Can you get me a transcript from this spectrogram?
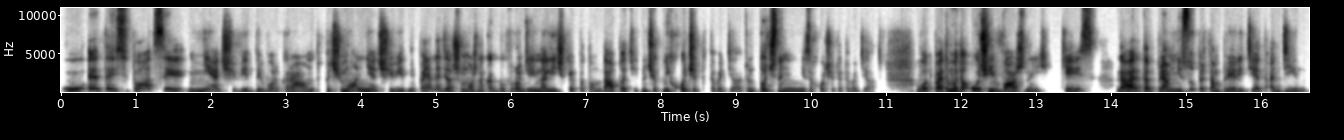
у этой ситуации неочевидный workaround. Почему он неочевидный? Понятное дело, что можно как бы вроде и наличкой потом да, оплатить, но человек не хочет этого делать, он точно не захочет этого делать. Вот. Поэтому это очень важный кейс, да, это прям не супер там приоритет один,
